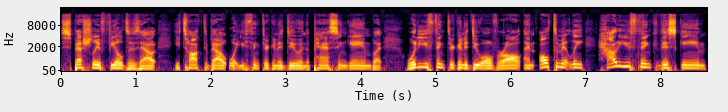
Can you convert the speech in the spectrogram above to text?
especially if Fields is out? You talked about what you think they're going to do in the passing game, but what do you think they're going to do overall? And ultimately, how do you think this game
